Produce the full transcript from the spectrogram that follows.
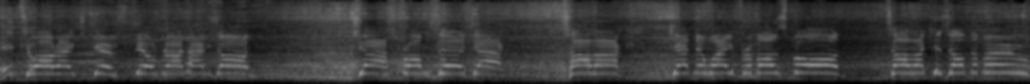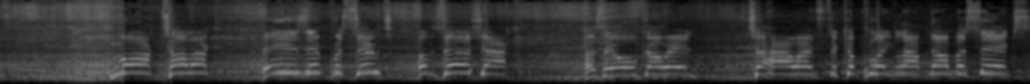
into RHQ. Still Rudd hangs on. just from Zerjak. Tullock getting away from Osborne. Tullock is on the move. Mark Tullock, he is in pursuit of Zerjak as they all go in to Howards to complete lap number six.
